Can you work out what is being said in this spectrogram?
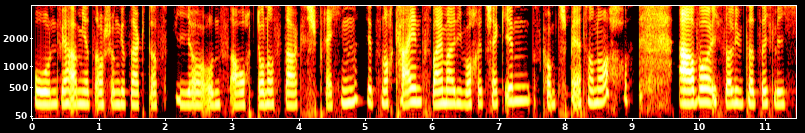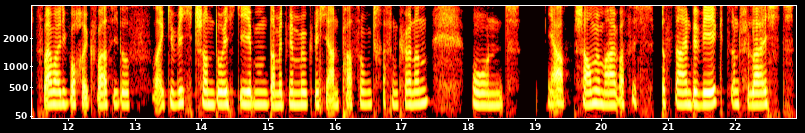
Und wir haben jetzt auch schon gesagt, dass wir uns auch donnerstags sprechen. Jetzt noch kein zweimal die Woche Check-in, das kommt später noch. Aber ich soll ihm tatsächlich zweimal die Woche quasi das Gewicht schon durchgeben, damit wir mögliche Anpassungen treffen können. Und ja, schauen wir mal, was sich bis dahin bewegt und vielleicht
